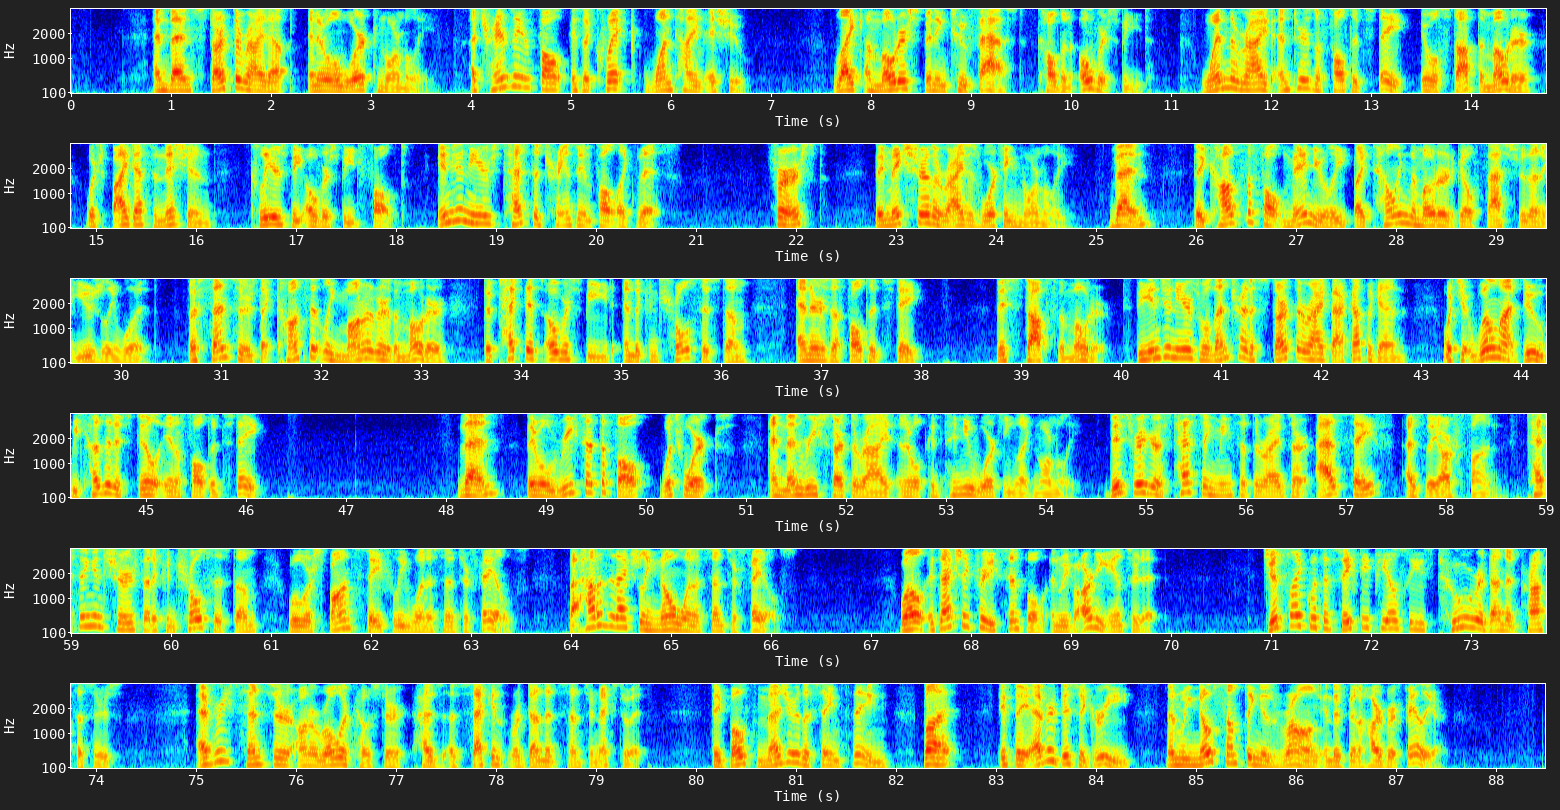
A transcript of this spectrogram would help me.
and then start the ride up and it will work normally. A transient fault is a quick one-time issue, like a motor spinning too fast, called an overspeed. When the ride enters a faulted state, it will stop the motor, which by definition clears the overspeed fault. Engineers test a transient fault like this. First, they make sure the ride is working normally. Then, they cause the fault manually by telling the motor to go faster than it usually would. The sensors that constantly monitor the motor detect this overspeed and the control system enters a faulted state. This stops the motor. The engineers will then try to start the ride back up again, which it will not do because it is still in a faulted state. Then, they will reset the fault, which works, and then restart the ride and it will continue working like normally. This rigorous testing means that the rides are as safe as they are fun. Testing ensures that a control system will respond safely when a sensor fails. But how does it actually know when a sensor fails? Well, it's actually pretty simple, and we've already answered it. Just like with a safety PLC's two redundant processors, every sensor on a roller coaster has a second redundant sensor next to it. They both measure the same thing, but if they ever disagree, then we know something is wrong and there's been a hardware failure.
